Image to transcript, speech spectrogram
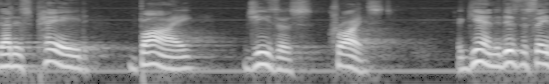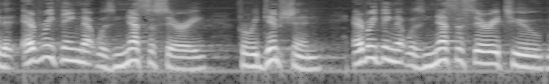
that is paid by Jesus Christ. Again, it is to say that everything that was necessary for redemption, everything that was necessary to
